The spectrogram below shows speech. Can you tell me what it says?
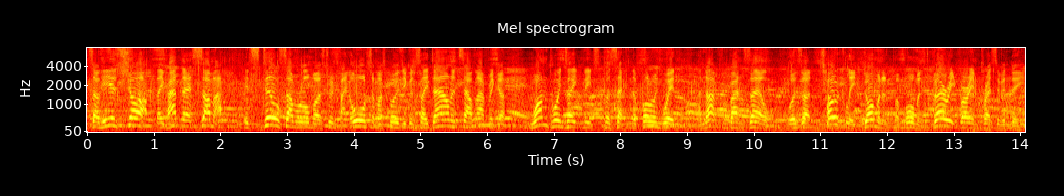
so he is sharp. They've had their summer. It's still summer almost, in fact autumn, I suppose you could say, down in South Africa. 1.8 metres per second the following win, and that for Van Zyl was a totally dominant performance. Very, very impressive indeed.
